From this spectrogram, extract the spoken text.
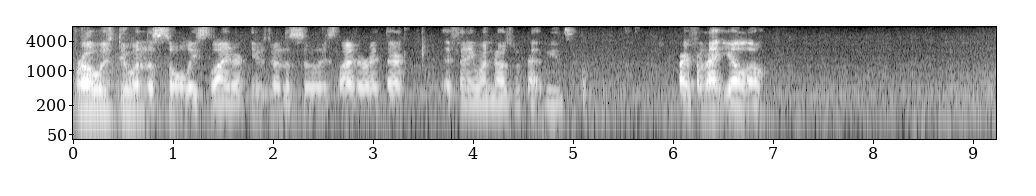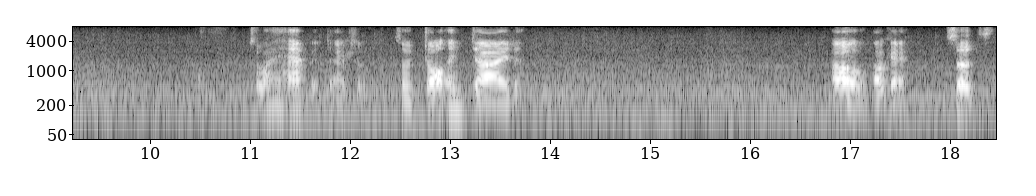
Bro was doing the Sully slider. He was doing the Sully slider right there if anyone knows what that means. Alright, from that yellow. So what happened, actually? So Dalton died. Oh, okay. So it's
